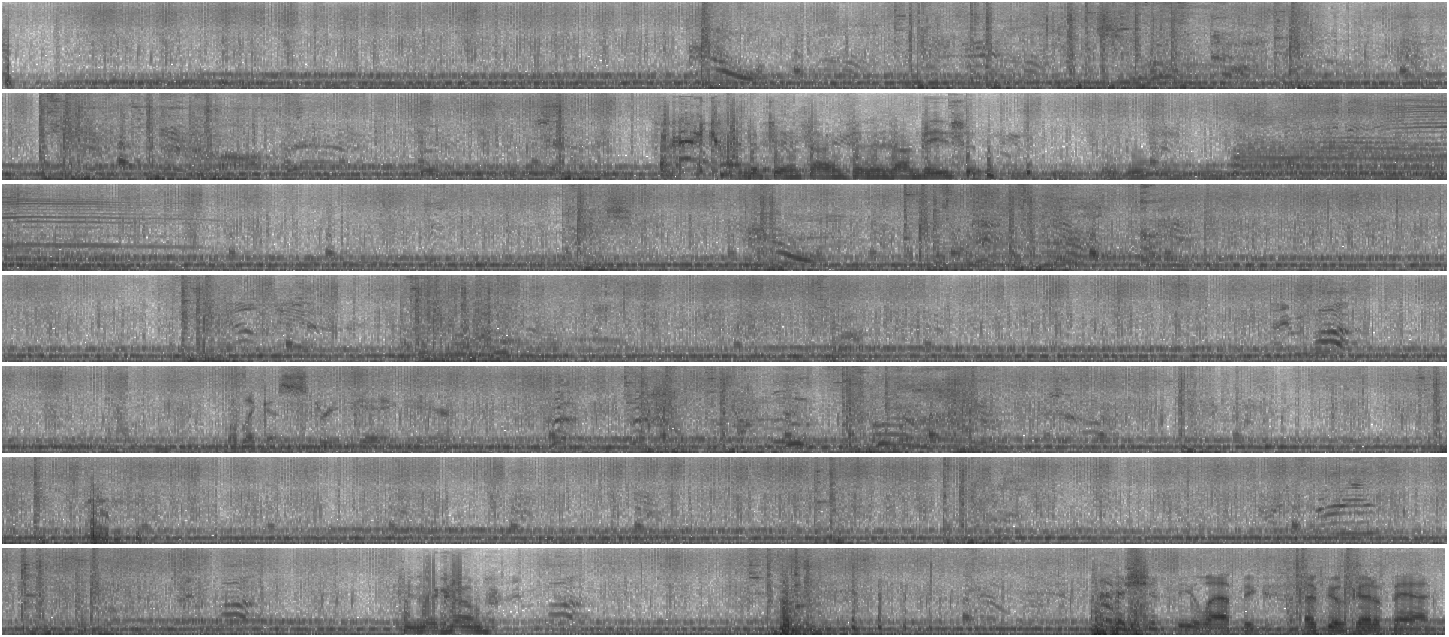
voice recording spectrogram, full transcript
I kind of feel sorry for the zombies. Come. I should be laughing. I feel kind of bad,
